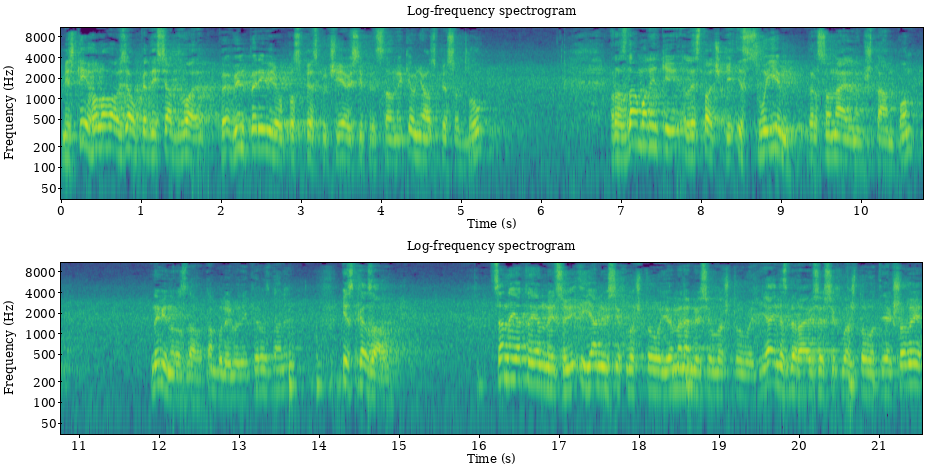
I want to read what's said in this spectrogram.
Міський голова взяв 52, він перевірив по списку, чи є всі представники, у нього список був. Роздав маленькі листочки із своїм персональним штампом. Не він роздав, там були люди, які роздали. І сказав, це не є таємницею, і я не всіх влаштовую, і мене не всі влаштовують. Я і не збираюся всіх влаштовувати. Якщо ви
